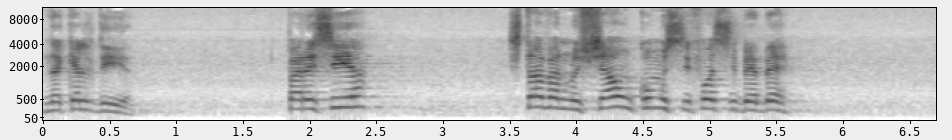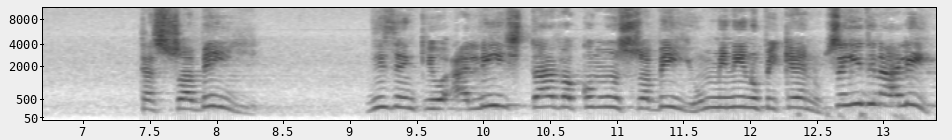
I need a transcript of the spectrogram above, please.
naquele dia. Parecia, estava no chão como se fosse bebê. Kassabi. Dizem que Ali estava como um sabi, um menino pequeno. Sayyidina Ali,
